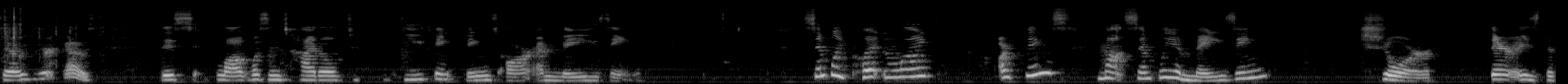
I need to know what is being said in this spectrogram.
So here it goes. This blog was entitled, Do You Think Things Are Amazing? Simply put in life, are things not simply amazing? Sure, there is the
